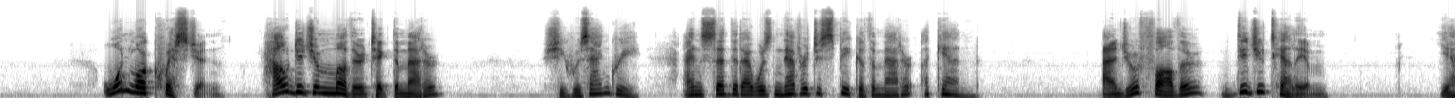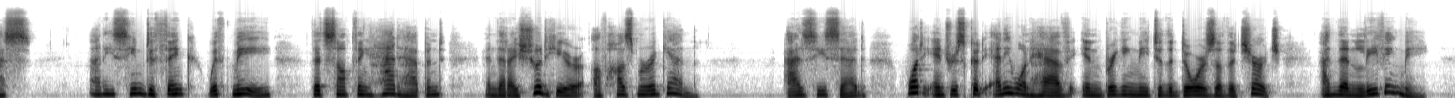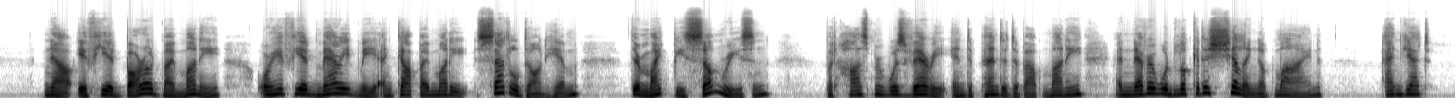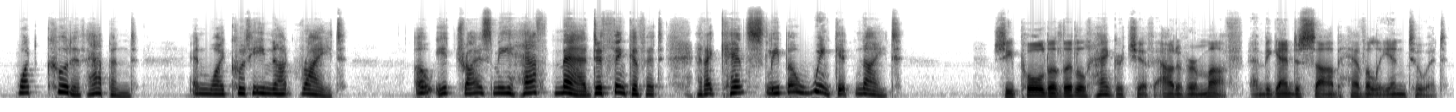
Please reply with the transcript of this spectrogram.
"One more question. How did your mother take the matter?" "She was angry, and said that I was never to speak of the matter again." "And your father? Did you tell him?" "Yes, and he seemed to think, with me, that something had happened, should hear of Hosmer again. As he said, what interest could anyone have in bringing me to the doors of the church, and then leaving me? Now, if he had borrowed my money, or if he had married me and got my money settled on him, there might be some reason; but Hosmer was very independent about money, and never would look at a shilling of mine. And yet, what could have happened? And why could he not write? Oh, it drives me half mad to think of it, and I can't sleep a wink at night." She pulled a little handkerchief out of her muff, and began to sob heavily into it.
